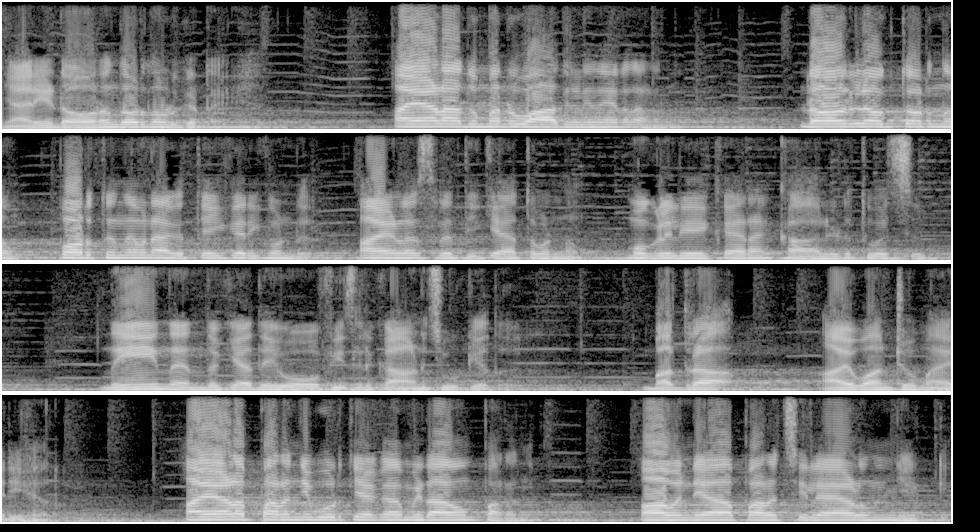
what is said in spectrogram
ഞാൻ ഈ ഡോറും തുറന്നു കൊടുക്കട്ടെ. അയാൾ അതും പറഞ്ഞ് വാതിലിന് നേരെ നടന്നു. ഡോർ ലോക്ക് തുറന്നു. പുറത്തുനിന്നവൻ അകത്തേക്ക് കയറിക്കൊണ്ട് അയാളെ ശ്രദ്ധിക്കാത്തവണ്ണം മുകളിലേക്ക് കയറാൻ കാലെടുത്തു വെച്ചു. നീ ഇന്ന് എന്തൊക്കെയാ ദൈവം ഓഫീസിൽ കാണിച്ചു കൂട്ടിയത്? Bhadra I want to marry her അയാളെ പറഞ്ഞു പൂർത്തിയാക്കാൻ വിടാവും പറഞ്ഞു. അവന്റെ ആ പറച്ചിൽ അയാളൊന്നും ഞെട്ടി.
